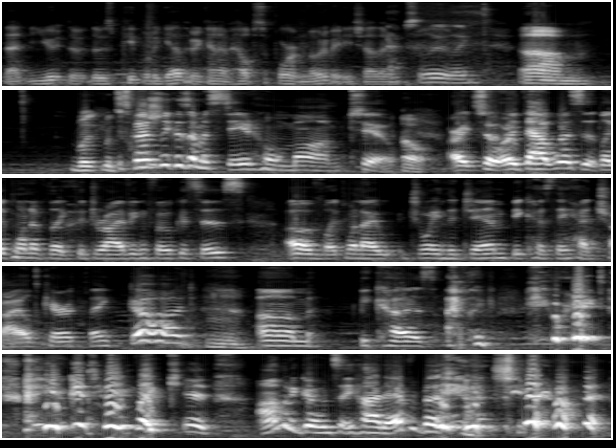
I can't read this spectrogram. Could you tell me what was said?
that you th- those people together to kind of help support and motivate each other. Absolutely. Um, but, but Especially because I'm a stay-at-home mom too. oh All right, so or that was like one of like the driving focuses of like when I joined the gym because they had childcare. Thank God. Um, because I'm like, you, wait, you can take my kid. I'm gonna go and say hi to everybody in the gym.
